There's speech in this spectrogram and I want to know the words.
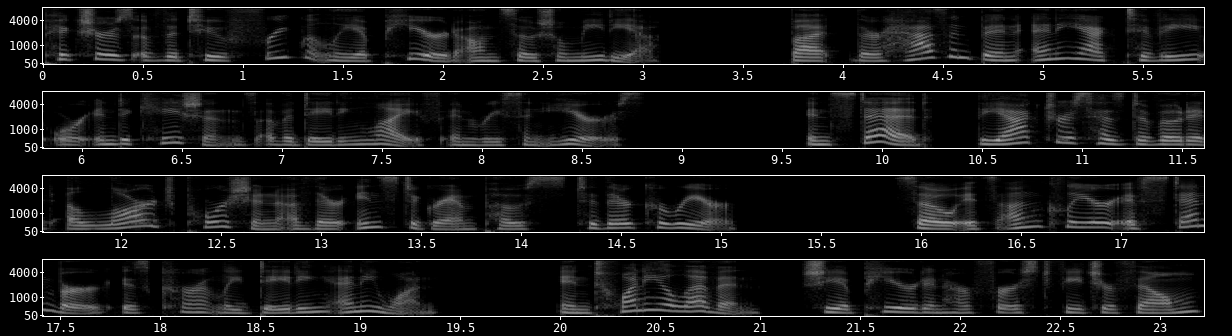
pictures of the two frequently appeared on social media. But there hasn't been any activity or indications of a dating life in recent years. Instead, the actress has devoted a large portion of their Instagram posts to their career. So it's unclear if Stenberg is currently dating anyone. In 2011, she appeared in her first feature film,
